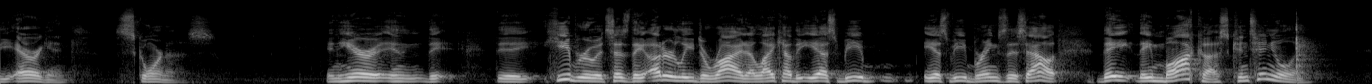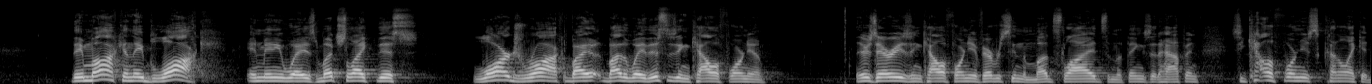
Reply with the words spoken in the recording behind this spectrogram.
The arrogant scorn us. And here in the, the Hebrew, it says they utterly deride. I like how the ESV, ESV brings this out. They, they mock us continually. They mock and they block in many ways, much like this large rock. By, by the way, this is in California. There's areas in California, if you've ever seen the mudslides and the things that happen. See, California is kind of like a,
